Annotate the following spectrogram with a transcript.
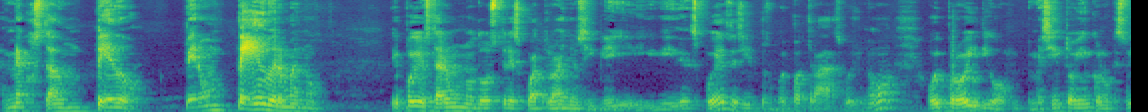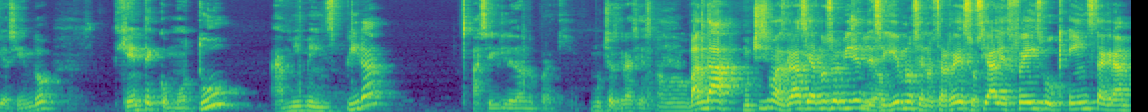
A mí me ha costado un pedo, pero un pedo, hermano. He podido estar uno, dos, tres, cuatro años y, después decir, pues voy atrás, güey, ¿no? Hoy por hoy, digo, me siento bien con lo que estoy haciendo. Gente como tú, a mí me inspira a seguirle dando por aquí. Muchas gracias. Banda, muchísimas gracias. No se olviden de seguirnos en nuestras redes sociales, Facebook, Instagram.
